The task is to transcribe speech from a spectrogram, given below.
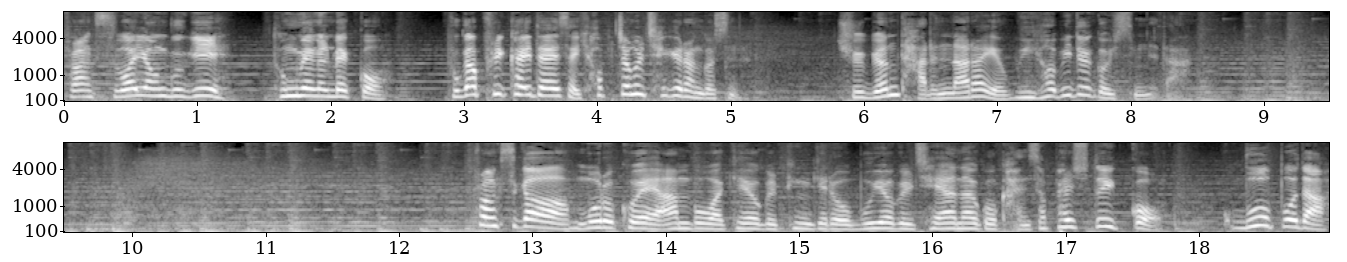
프랑스와 영국이 동맹을 맺고 북아프리카에 대해서 협정을 체결한 것은 주변 다른 나라에 위협이 되고 있습니다. 프랑스가 모로코의 안보와 개혁을 핑계로 무역을 제한하고 간섭할 수도 있고 무엇보다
